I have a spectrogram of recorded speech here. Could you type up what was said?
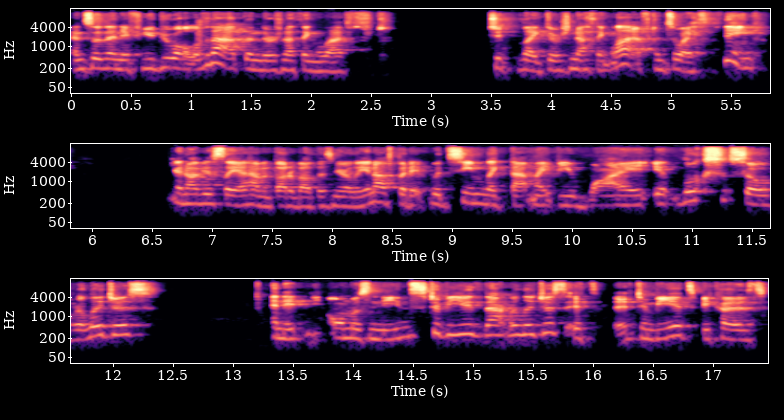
And so then if you do all of that, then there's nothing left to like, there's nothing left. And so I think and obviously I haven't thought about this nearly enough, but it would seem like that might be why it looks so religious and it almost needs to be that religious. It's it, to me, it's because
